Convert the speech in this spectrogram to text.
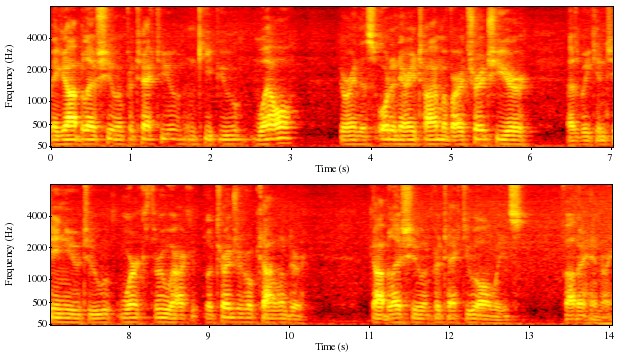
May God bless you and protect you and keep you well during this ordinary time of our church year as we continue to work through our liturgical calendar. God bless you and protect you always. Father Henry.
